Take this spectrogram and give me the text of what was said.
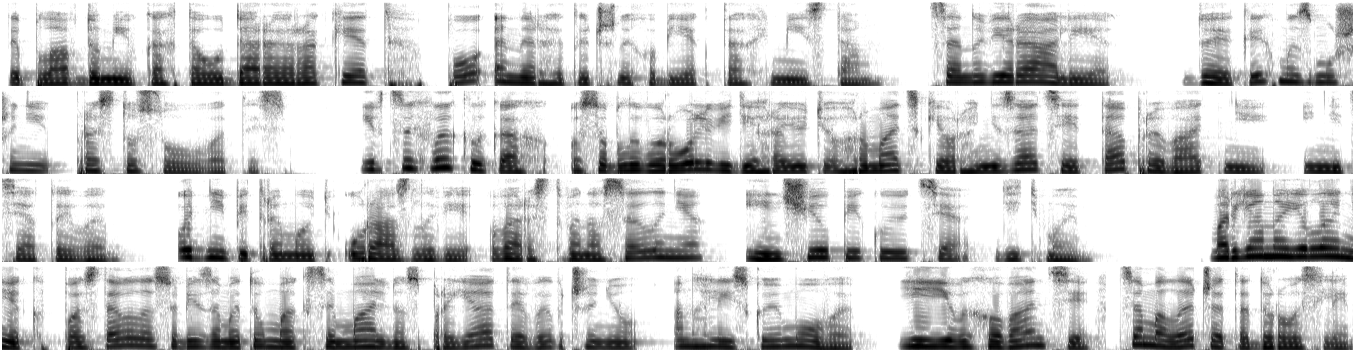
тепла в домівках та удари ракет по енергетичних об'єктах міста. Це нові реалії, до яких ми змушені пристосовуватись. І в цих викликах особливу роль відіграють громадські організації та приватні ініціативи. Одні підтримують уразливі верстви населення, інші опікуються дітьми. Мар'яна Єленік поставила собі за мету максимально сприяти вивченню англійської мови. Її вихованці це малеча та дорослі.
